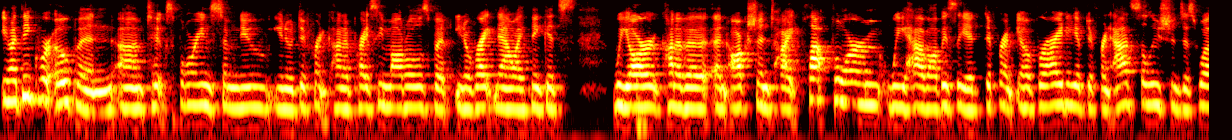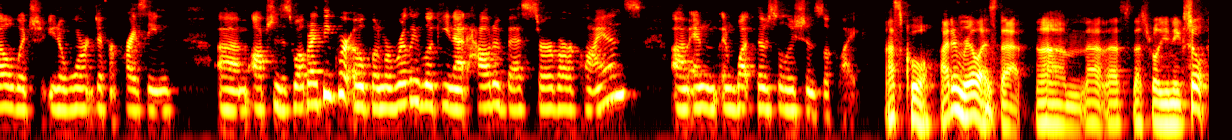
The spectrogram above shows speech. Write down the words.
you know, I think we're open um, to exploring some new, you know, different kind of pricing models. But you know, right now, I think it's we are kind of a, an auction type platform. We have obviously a different, you know, variety of different ad solutions as well, which you know warrant different pricing um, options as well. But I think we're open. We're really looking at how to best serve our clients um, and and what those solutions look like. That's cool. I didn't realize that. Um, that that's that's really unique. So,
